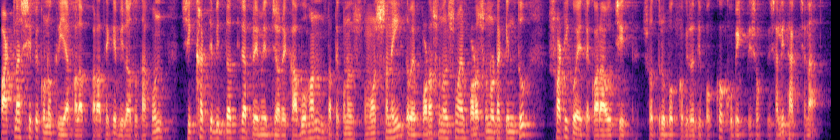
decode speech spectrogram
পার্টনারশিপে কোনো ক্রিয়াকলাপ করা থেকে বিরত থাকুন। শিক্ষার্থী বিদ্যার্থীরা প্রেমের জ্বরে কাবু হন, তাতে কোনো সমস্যা নেই, তবে পড়াশোনার সময় পড়াশুনোটা কিন্তু সঠিক ওয়েতে করা উচিত। শত্রুপক্ষ, বিরোধী পক্ষ খুব একটি শক্তিশালী থাকছে না।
